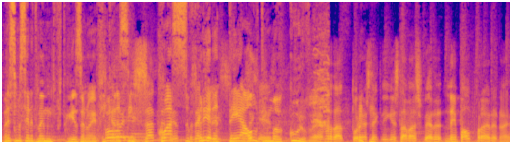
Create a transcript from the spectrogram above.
Parece uma cena também muito portuguesa, não é? Ficar Foi, assim, exatamente. quase Mas é sofrer é isso. até à é é última curva. É verdade, por esta é que ninguém estava à espera, nem Paulo Pereira, não é?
